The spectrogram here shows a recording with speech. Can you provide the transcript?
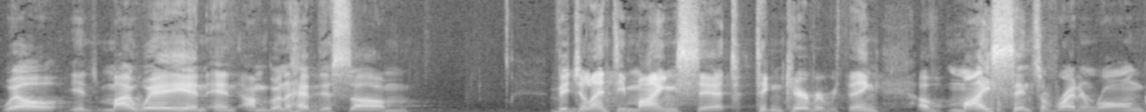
well, it's my way and, and I'm going to have this um, vigilante mindset taking care of everything, of my sense of right and wrong,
